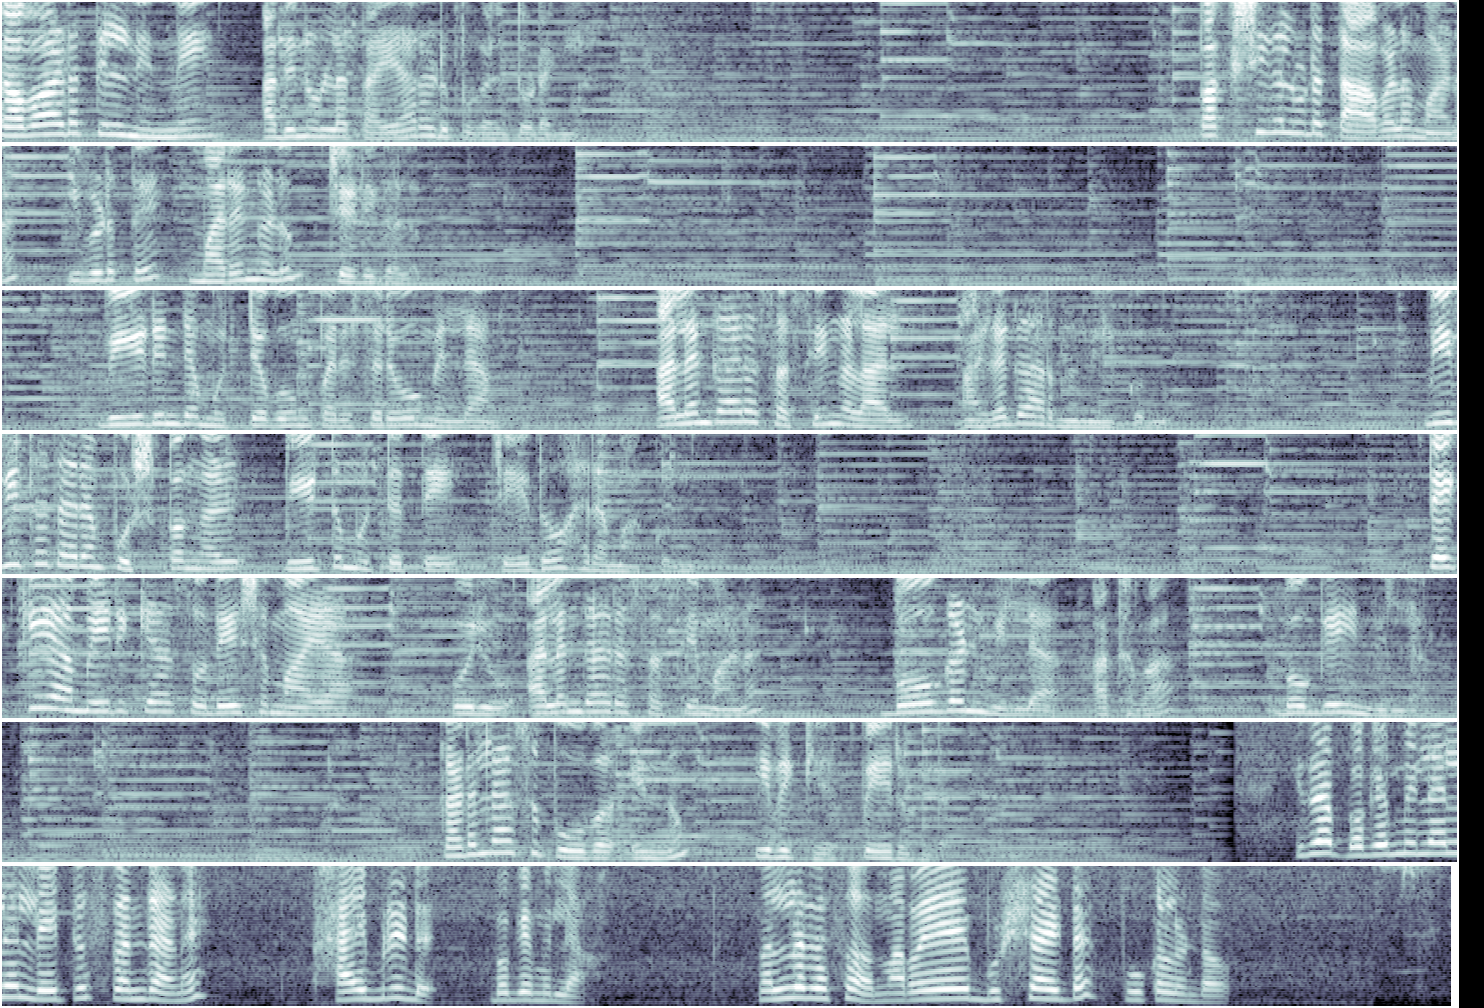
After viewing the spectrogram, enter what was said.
കവാടത്തിൽ നിന്നേ അതിനുള്ള തയ്യാറെടുപ്പുകൾ തുടങ്ങി. പക്ഷികളുടെ താവളമാണ് ഇവിടുത്തെ മരങ്ങളും ചെടികളും. വീടിന്റെ മുറ്റവും പരിസരവുമെല്ലാം അലങ്കാര സസ്യങ്ങളാൽ അഴകാർന്നു നിൽക്കുന്നു. വിവിധതരം പുഷ്പങ്ങൾ വീട്ടുമുറ്റത്തെ ചേതോഹരമാക്കുന്നു. തെക്കേ അമേരിക്ക സ്വദേശമായ ഒരു അലങ്കാര സസ്യമാണ് ബോഗൺ വില്ല അഥവാ ബൊഗെയിൻ വില്ല കടലാസ് പൂവ് എന്നും ഇവയ്ക്ക് പേരുണ്ട്. ഇത് ബൊഗമില്ലയിലെ ലേറ്റസ്റ്റ് ട്രെൻഡാണ് ഹൈബ്രിഡ് ബൊഗമില്ല. നല്ല രസമാണ്. നിറയെ ബുഷായിട്ട് പൂക്കളുണ്ടാവും.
